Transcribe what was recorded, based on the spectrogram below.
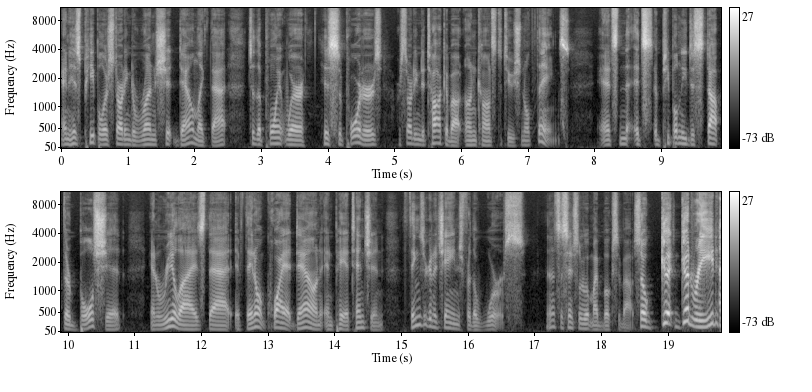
and his people are starting to run shit down like that to the point where his supporters are starting to talk about unconstitutional things. And it's it's people need to stop their bullshit and realize that if they don't quiet down and pay attention, things are going to change for the worse. And that's essentially what my book's about. So good, good read.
